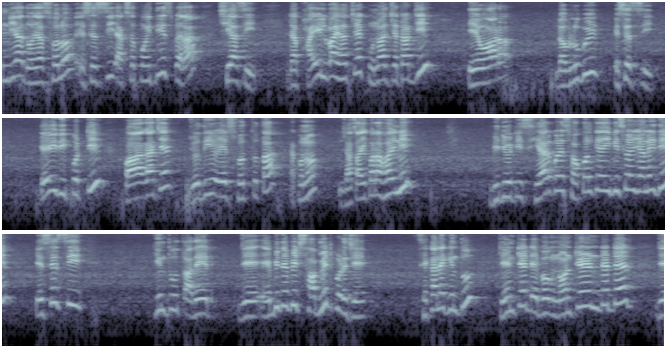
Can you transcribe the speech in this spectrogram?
India দু হাজার ষোলো, এসএসসি একশো পঁয়ত্রিশ, প্যারা ছিয়াশি। এটা ফাইল বাই হচ্ছে কুণাল চ্যাটার্জি এওয়ার ডব্লিউবি এসএসসি এই রিপোর্টটি পাওয়া গেছে, যদিও এর সত্যতা এখনও যাচাই করা হয়নি। ভিডিওটি শেয়ার করে সকলকে এই বিষয়ে জানিয়ে দিন। এসএসসি কিন্তু তাদের যে এভিডেভিট সাবমিট করেছে, সেখানে কিন্তু টেন্টেড এবং নন টেন্টেডের যে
